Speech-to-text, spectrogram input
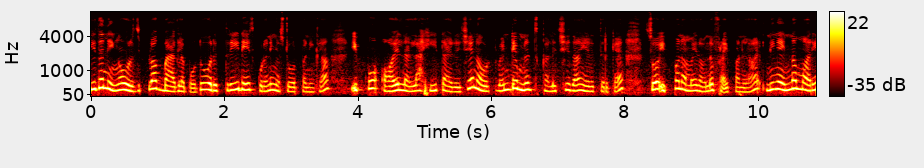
இதை நீங்கள் ஒரு ஜிப்லாக் பேக்கில் போட்டு ஒரு த்ரீ டேஸ் கூட நீங்கள் ஸ்டோர் பண்ணிக்கலாம். இப்போது ஆயில் நல்லா ஹீட் ஆகிடுச்சு நான் ஒரு டுவெண்ட்டி மினிட்ஸ் கழித்து தான் எடுத்திருக்கேன். ஸோ இப்போ நம்ம இதை வந்து ஃப்ரை பண்ணலாம். நீங்கள் இந்த மாதிரி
